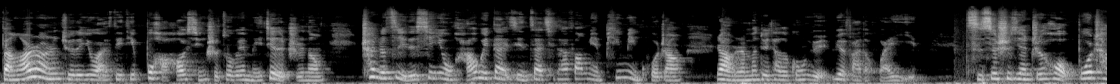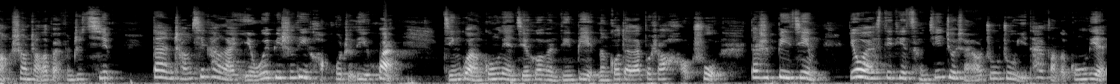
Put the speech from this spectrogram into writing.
反而让人觉得 USDT 不好好行使作为媒介的职能，趁着自己的信用还未殆尽，在其他方面拼命扩张，让人们对它的公允越发的怀疑。此次事件之后，波场上涨了百分之七。但长期看来也未必是利好或者利坏。尽管公链结合稳定币能够带来不少好处，但是毕竟 USDT 曾经就想要入驻以太坊的公链，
